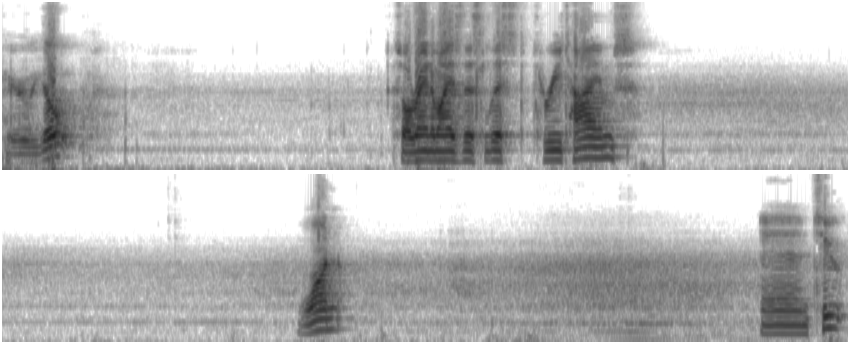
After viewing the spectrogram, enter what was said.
Here we go. So I'll randomize this list three times. One and two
